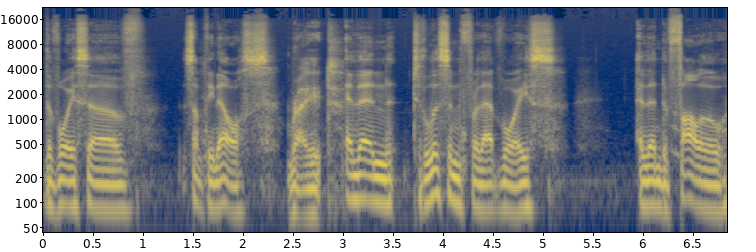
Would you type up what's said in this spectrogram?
the voice of something else. Right. And then to listen for that voice and then to follow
